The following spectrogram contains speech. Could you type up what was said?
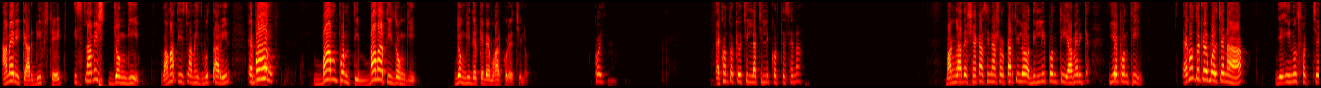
আমেরিকার ডিপ স্টেট ইসলামিস্ট জঙ্গি, জামাত ইসলাম হিজবুত তাহরির এবং বামপন্থী, বামাতি জঙ্গি জঙ্গিদেরকে ব্যবহার করেছিল। কই? এখন তো কেউ চিল্লাচিল্লি করতেছে না। বাংলাদেশ শেখ হাসিনা সরকার ছিল দিল্লিপন্থী আমেরিকা ইয়েপন্থী। এখন তো কেউ বলছে না যে ইনুস হচ্ছে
